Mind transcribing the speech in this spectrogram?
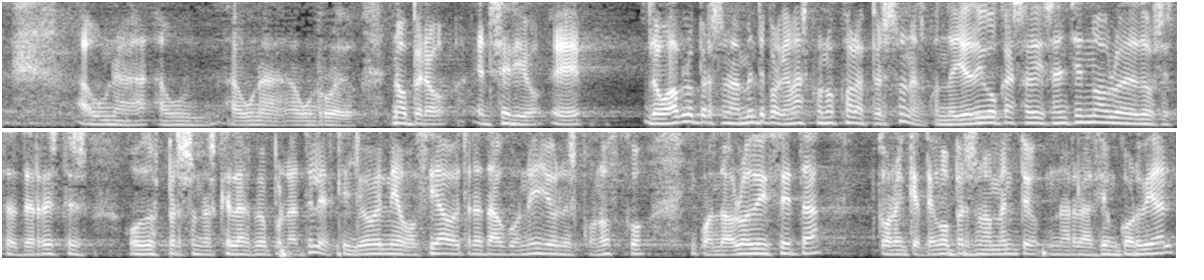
a una, a un, a una, a un ruedo. No, pero en serio. Eh, lo hablo personalmente porque además conozco a las personas. Cuando yo digo Casado y Sánchez no hablo de dos extraterrestres o dos personas que las veo por la tele, es que yo he negociado, he tratado con ellos, les conozco. Y cuando hablo de IZ, con el que tengo personalmente una relación cordial,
